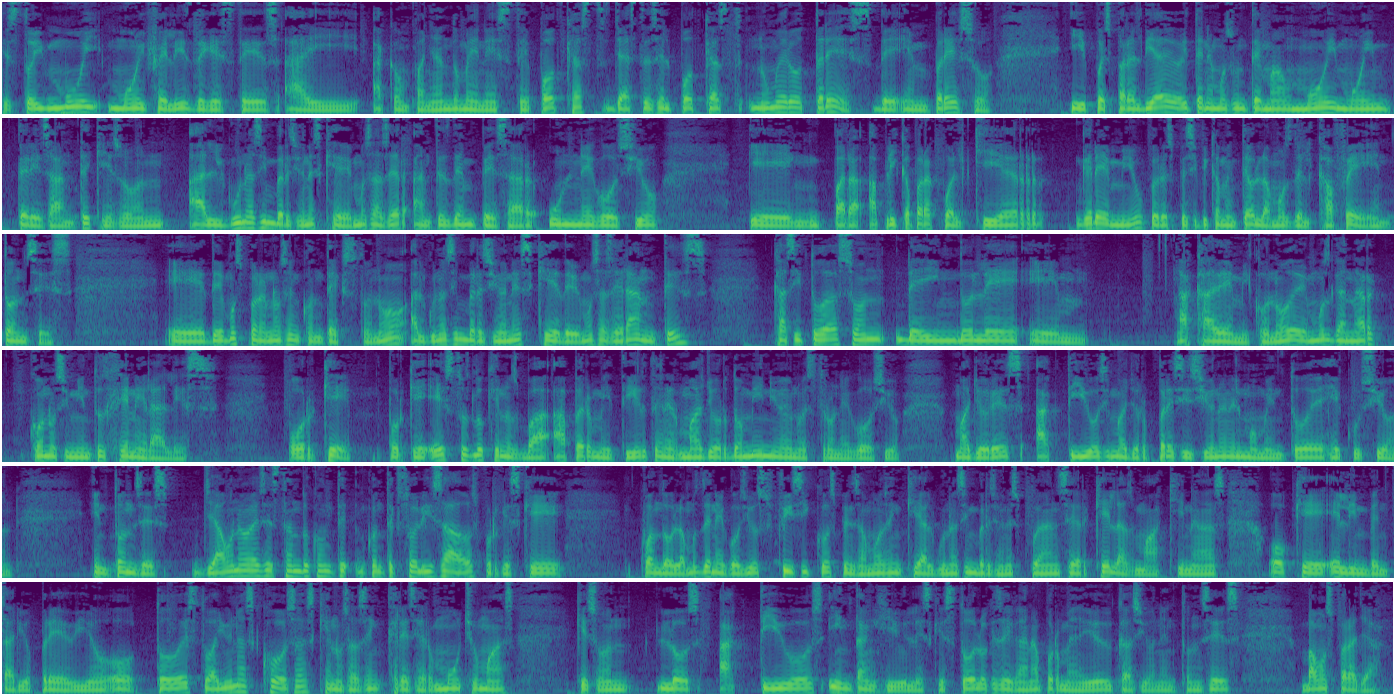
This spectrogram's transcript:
Estoy muy, muy feliz de que estés ahí acompañándome en este podcast. Ya este es el podcast número 3 de Empreso. Y pues para el día de hoy tenemos un tema muy, muy interesante que son algunas inversiones que debemos hacer antes de empezar un negocio. En, para, aplica para cualquier gremio, pero específicamente hablamos del café. Entonces, eh, debemos ponernos en contexto, ¿no? Algunas inversiones que debemos hacer antes, casi todas son de índole eh, académico, ¿no? Debemos ganar conocimientos generales. ¿Por qué? Porque esto es lo que nos va a permitir tener mayor dominio de nuestro negocio, mayores activos y mayor precisión en el momento de ejecución. Entonces, ya una vez estando contextualizados, porque es que cuando hablamos de negocios físicos pensamos en que algunas inversiones puedan ser que las máquinas o que el inventario previo o todo esto. Hay unas cosas que nos hacen crecer mucho más que son los activos intangibles, que es todo lo que se gana por medio de educación. Entonces, vamos para allá.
